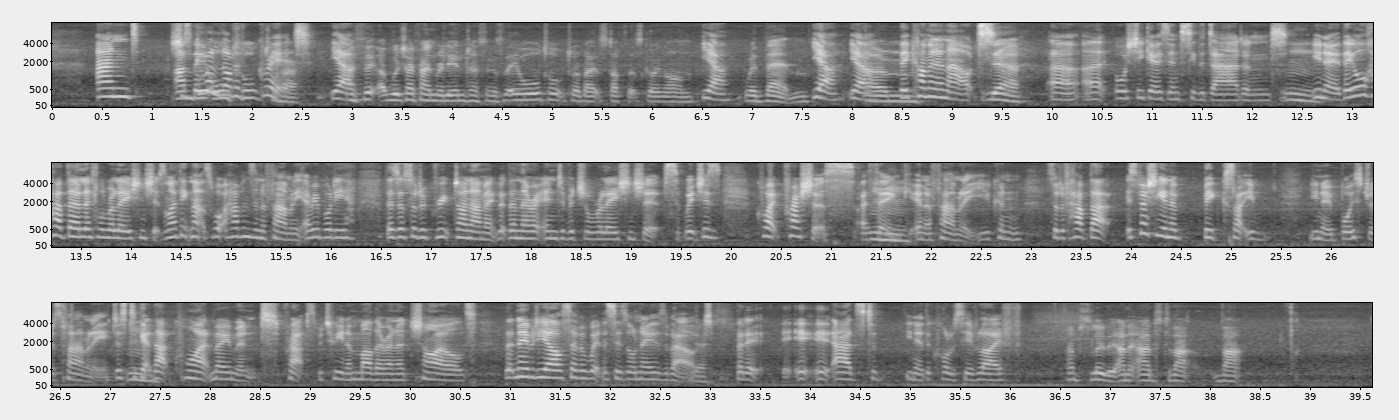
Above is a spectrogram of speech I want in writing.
and she's and they got a lot of grit. Yeah, I which I find really interesting is they all talk to her about stuff that's going on yeah, with them. yeah, yeah. Um, they come in and out. Yeah. Uh, uh, or she goes in to see the dad, and Mm. you know they all have their little relationships, and I think that's what happens in a family. Everybody there's a sort of group dynamic, but then there are individual relationships, which is quite precious, I think, Mm-hmm. in a family. You can sort of have that, especially in a big, slightly you know boisterous family, just to get Mm. that quiet moment, perhaps between a mother and a child that nobody else ever witnesses or knows about, Yes. but it, it it adds to you know the quality of life. Absolutely, and it adds to that that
